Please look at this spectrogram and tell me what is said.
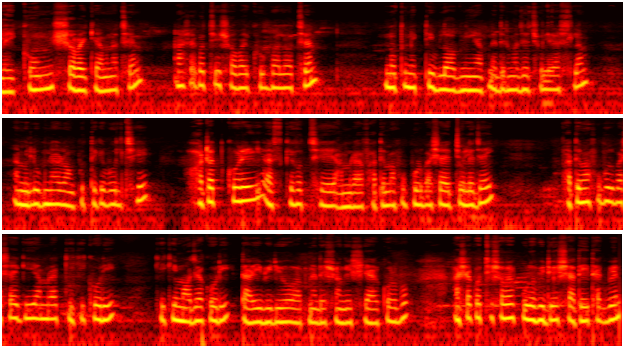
আলাইকুম, সবাই কেমন আছেন? আশা করছি সবাই খুব ভালো আছেন। নতুন একটি ব্লগ নিয়ে আপনাদের মাঝে চলে আসলাম। আমি লুবনা রংপুর থেকে বলছি। হঠাৎ করেই আজকে হচ্ছে আমরা ফাতেমা ফুপুর বাসায় চলে যাই। ফাতেমা ফুপুর বাসায় গিয়ে আমরা কি কি করি, কি কি মজা করি, তারই ভিডিও আপনাদের সঙ্গে শেয়ার করব। আশা করছি সবাই পুরো ভিডিওর সাথেই থাকবেন।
